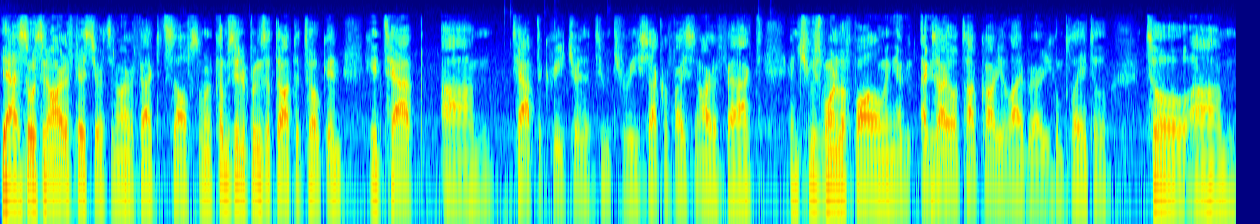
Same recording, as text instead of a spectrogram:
Yeah, so it's an artificer, it's an artifact itself. So when it comes in, it brings a to token. You can tap um, tap the creature, the two three, sacrifice an artifact, and choose one of the following. Ex- Exile the top card of your library. You can play it till till um,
